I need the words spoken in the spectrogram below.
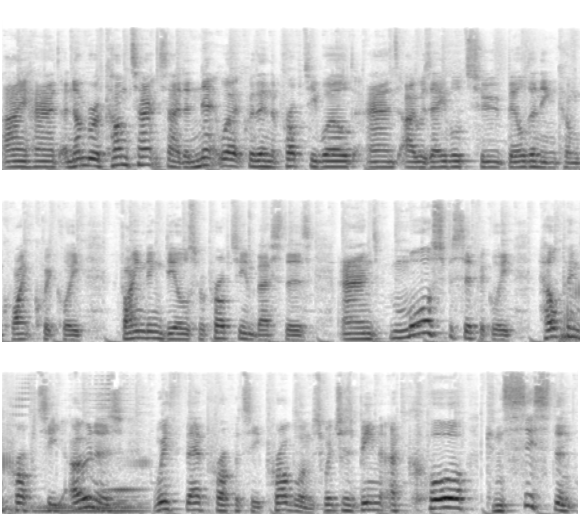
I had a number of contacts, I had a network within the property world, and I was able to build an income quite quickly finding deals for property investors, and more specifically, helping property owners with their property problems, which has been a core, consistent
